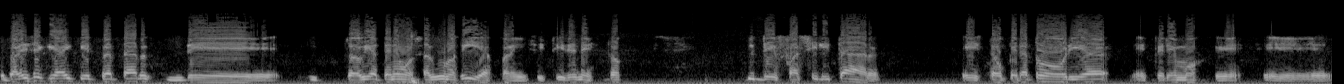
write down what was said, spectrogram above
me parece que hay que tratar de, y todavía tenemos algunos días para insistir en esto, de facilitar esta operatoria, esperemos que eh,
